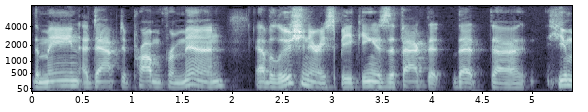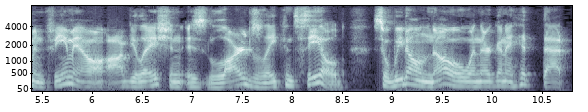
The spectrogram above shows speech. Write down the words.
the main adapted problem for men, evolutionary speaking, is the fact that that uh, human female ovulation is largely concealed. So we don't know when they're going to hit that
